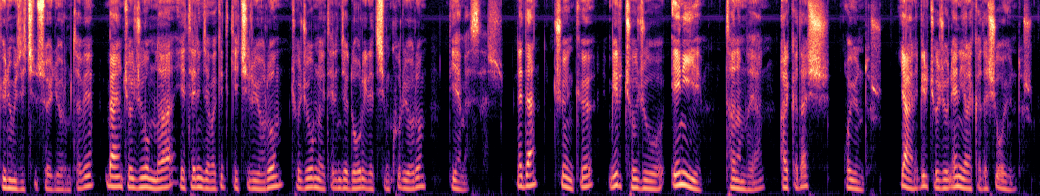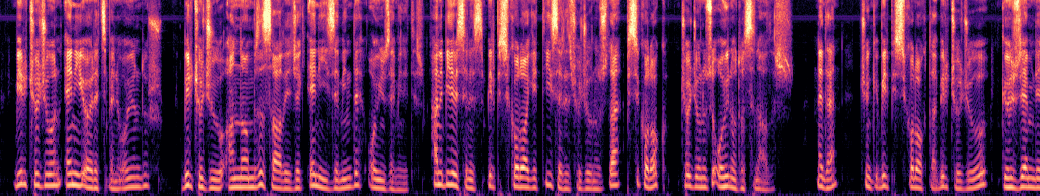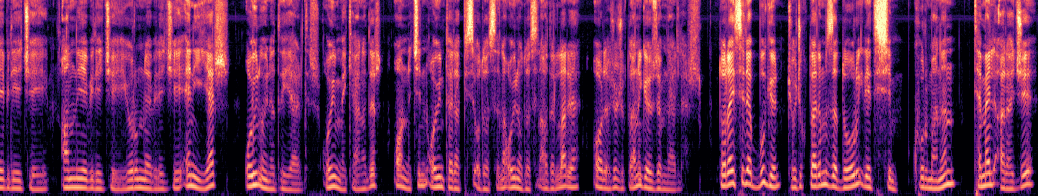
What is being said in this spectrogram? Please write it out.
günümüz için söylüyorum tabi. Ben çocuğumla yeterince vakit geçiriyorum, çocuğumla yeterince doğru iletişim kuruyorum diyemezler. Neden? Çünkü bir çocuğu en iyi tanımlayan arkadaş oyundur. Yani bir çocuğun en iyi arkadaşı oyundur. Bir çocuğun en iyi öğretmeni oyundur. Bir çocuğu anlamamızı sağlayacak en iyi zemin de oyun zeminidir. Hani bilirsiniz bir psikoloğa gittiyseniz çocuğunuzla psikolog çocuğunuzu oyun odasına alır. Neden? Çünkü bir psikolog da bir çocuğu gözlemleyebileceği, anlayabileceği, yorumlayabileceği en iyi yer oyun oynadığı yerdir. Oyun mekanıdır. Onun için oyun terapisi odasına, oyun odasına alırlar ve orada çocuklarını gözlemlerler. Dolayısıyla bugün çocuklarımızla doğru iletişim kurmanın temel aracı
